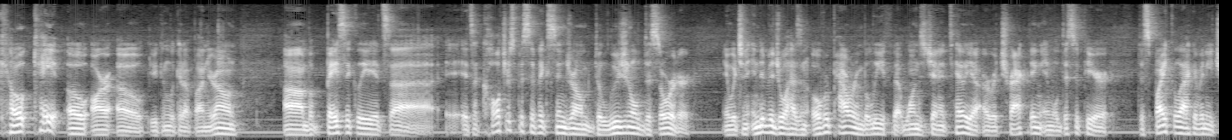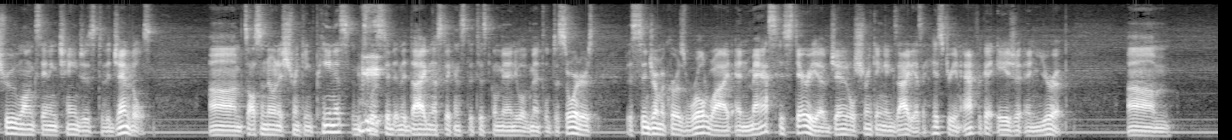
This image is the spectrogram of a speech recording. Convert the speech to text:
K O R O. You can look it up on your own. Um, but basically, it's a it's a culture specific syndrome delusional disorder in which an individual has an overpowering belief that one's genitalia are retracting and will disappear, despite the lack of any true long-standing changes to the genitals. Um, it's also known as shrinking penis, and it's listed in the Diagnostic and Statistical Manual of Mental Disorders. The syndrome occurs worldwide, and mass hysteria of genital shrinking anxiety has a history in Africa, Asia, and Europe. Um,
